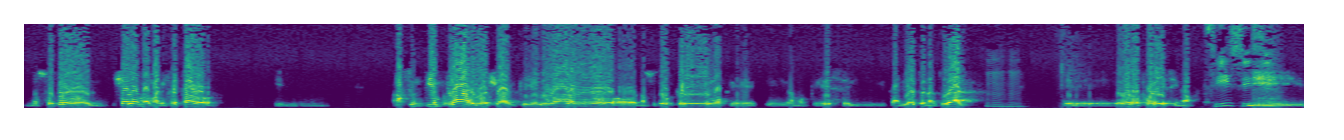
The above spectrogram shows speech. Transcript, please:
nosotros ya lo hemos manifestado hace un tiempo largo ya que Eduardo, nosotros creemos que, digamos que es el candidato natural, eh, Eduardo Foresi, ¿no? Sí, sí, sí.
